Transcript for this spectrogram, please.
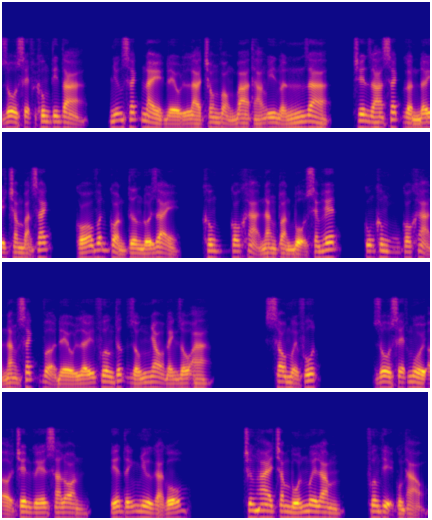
Joseph không tin tả những sách này đều là trong vòng ba tháng in ấn ra, trên giá sách gần đây trăm bản sách, có vẫn còn tương đối dày, không có khả năng toàn bộ xem hết, cũng không có khả năng sách vợ đều lấy phương thức giống nhau đánh dấu a. Sau mười phút, joseph ngồi ở trên ghế salon yến tĩnh như gà gỗ. Chương hai trăm bốn mươi lăm phương thị cùng thảo.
